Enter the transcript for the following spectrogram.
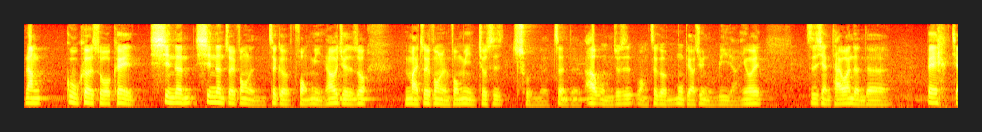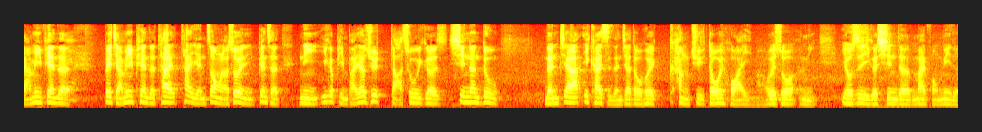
让顾客说可以信任信任追风人这个蜂蜜，他会觉得说买追风人蜂蜜就是纯的正的啊。我们就是往这个目标去努力啊。因为之前台湾人的被假蜜骗的被假蜜骗的太太严重了，所以你变成你一个品牌要去打出一个信任度。人家一开始人家都会抗拒，都会怀疑嘛，会说你又是一个新的卖蜂蜜的，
